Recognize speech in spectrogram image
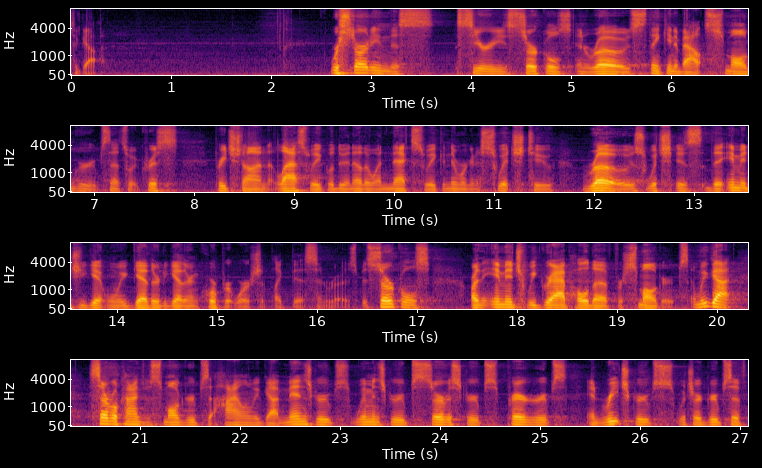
to God? We're starting this series, Circles and Rows, thinking about small groups. That's what Chris preached on last week. We'll do another one next week, and then we're going to switch to rows, which is the image you get when we gather together in corporate worship like this in rows. But circles are the image we grab hold of for small groups. And we've got several kinds of small groups at Highland. We've got men's groups, women's groups, service groups, prayer groups, and reach groups, which are groups of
